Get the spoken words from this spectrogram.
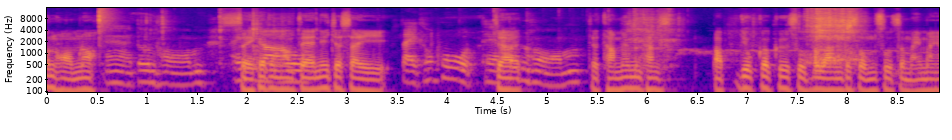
ต้นหอมเนาะอ่าต้นหอมไอ้ใส่แค่ต้นหอมเราแต่อันนี้จะใส่ ใส่ข้าวโพดแทนจะ ต้นหอมจะทำให้มันทันปรับยุคก็คือสูตรโบราณผสมสูตรสมัยใหม่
